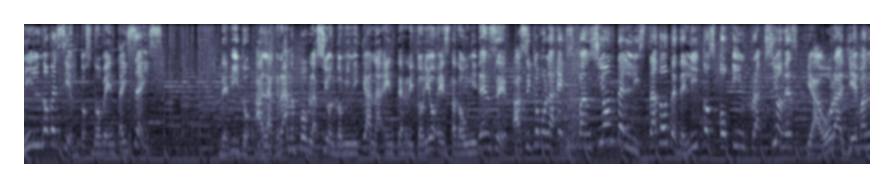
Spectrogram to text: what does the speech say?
1996 debido a la gran población dominicana en territorio estadounidense, así como la expansión del listado de delitos o infracciones que ahora llevan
